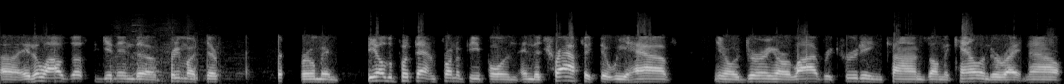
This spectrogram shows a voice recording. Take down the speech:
uh, it allows us to get into pretty much every room and be able to put that in front of people. And, and the traffic that we have, you know, during our live recruiting times on the calendar right now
